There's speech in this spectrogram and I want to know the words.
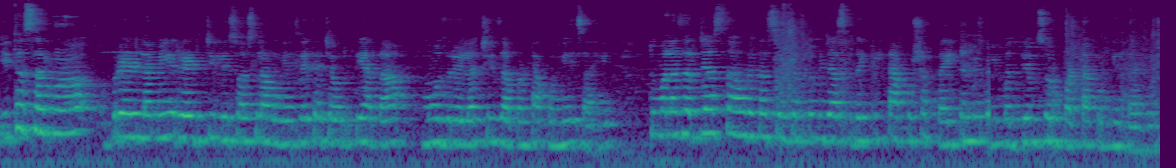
इथं सर्व ब्रेडला मी रेड चिली सॉस लावून घेतले त्याच्यावरती आता मोजरेला चीज आपण टाकून घ्यायचं आहे. तुम्हाला जर जास्त आवडत असेल तर तुम्ही जास्त देखील टाकू शकता इथं मी मध्यम स्वरूपात टाकून घेत आहे.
